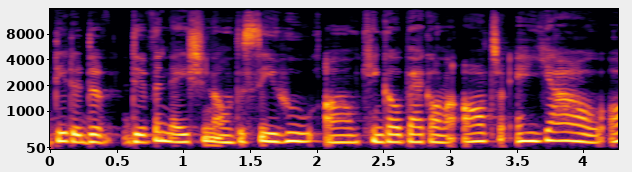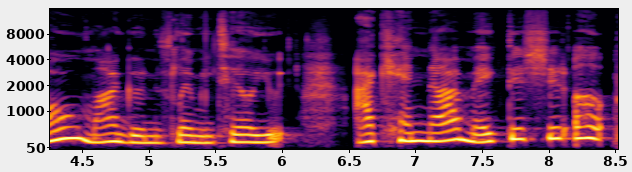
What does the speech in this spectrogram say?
did a div- divination on to see who um, can go back on the altar. And y'all, oh my goodness, let me tell you, I cannot make this shit up.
